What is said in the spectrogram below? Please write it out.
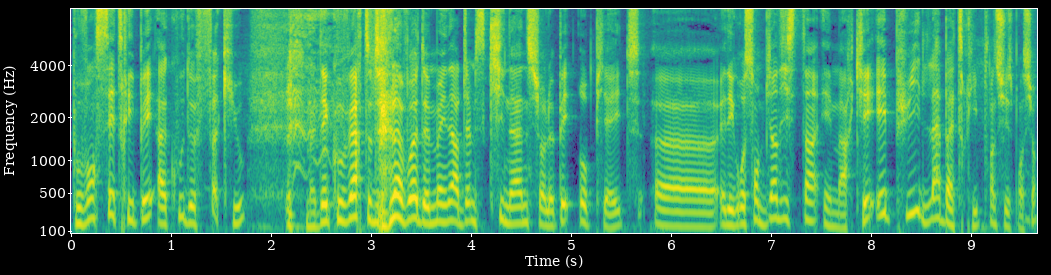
pouvant s'étriper à coups de fuck you. Ma découverte de la voix de Maynard James Keenan sur le P Opiate euh, et des gros sons bien distincts et marqués, et puis la batterie, point de suspension.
